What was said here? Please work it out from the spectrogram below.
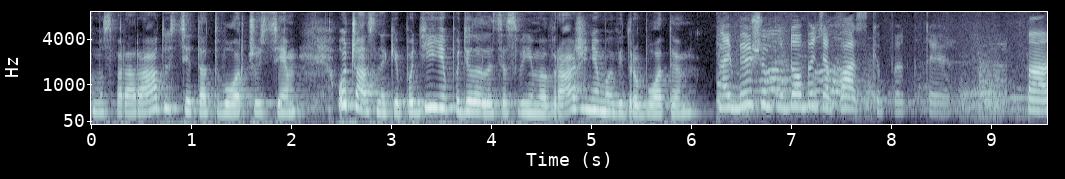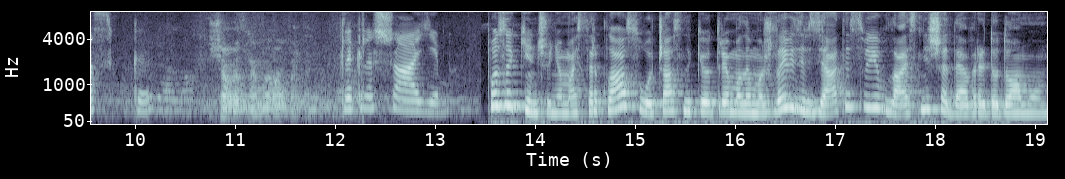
атмосфера радості та творчості. Учасники події поділилися своїми враженнями від роботи. Найбільше подобається Паски пекти. Паски. Що ви з ними робите? Прикрашаємо. По закінченню майстер-класу учасники отримали можливість взяти свої власні шедеври додому,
